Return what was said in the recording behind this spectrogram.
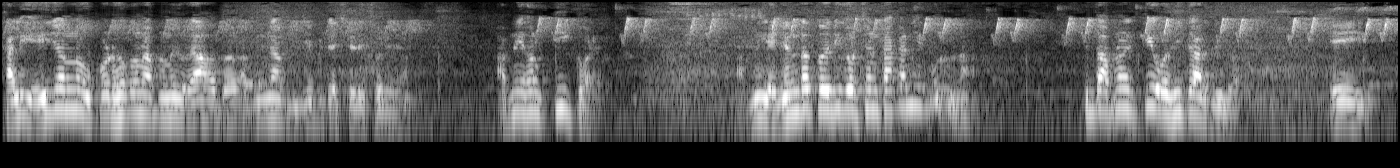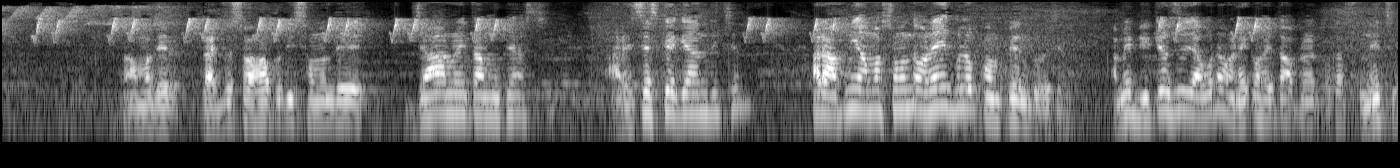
খালি এই জন্য উপঢৌকন আপনাদের দেওয়া হতো, আপনি না বিজেপিটা ছেড়ে চলে যান। আপনি এখন কি করেন? আপনি এজেন্ডা তৈরি করছেন, টাকা নিয়ে করুন না। কিন্তু আপনাকে কে অধিকার দিল? এই আমাদের রাজ্য সভাপতি সম্বন্ধে যা নয় তা মুখে আসছে। আর কে জ্ঞান দিচ্ছেন। আর আপনি আমার সম্বন্ধে অনেকগুলো কমপ্লেন করেছেন। আমি ডিটেলসে যাব না, অনেকে হয়তো আপনার কথা শুনেছে।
